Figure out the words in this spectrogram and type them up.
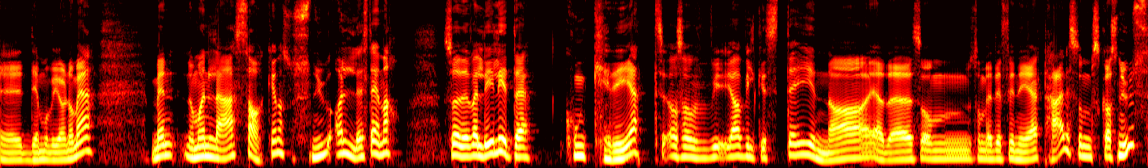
eh, det må vi gjøre noe med. Men når man leser saken, altså snu alle steiner, så er det veldig lite konkret. Altså, ja, hvilke steiner er det som, som, er definert her, som skal snus?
